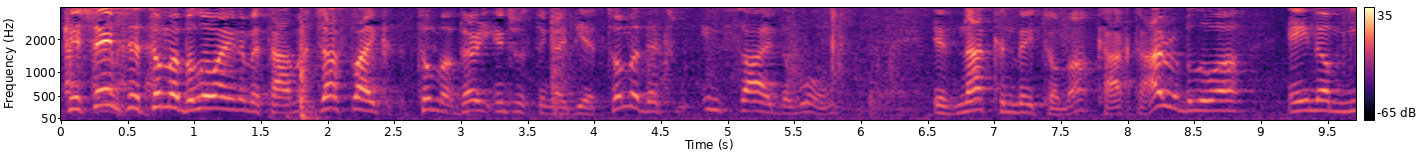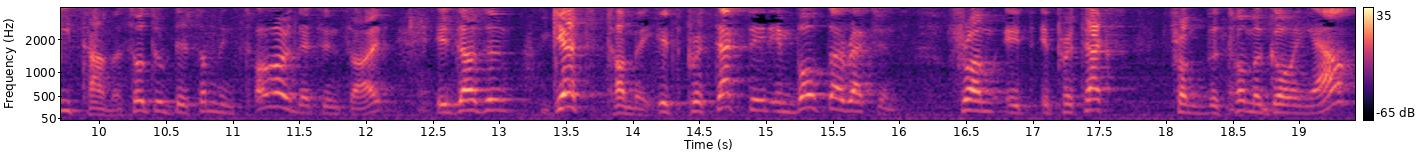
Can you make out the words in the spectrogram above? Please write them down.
Kishem se tuma below metama. Just like tuma, very interesting idea. Tuma that's inside the womb is not conveyed tuma. Kach ta'ara below eina mitama. So too, if there's something tar that's inside, it doesn't get tummy. It's protected in both directions. From it, it protects from the tuma going out,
